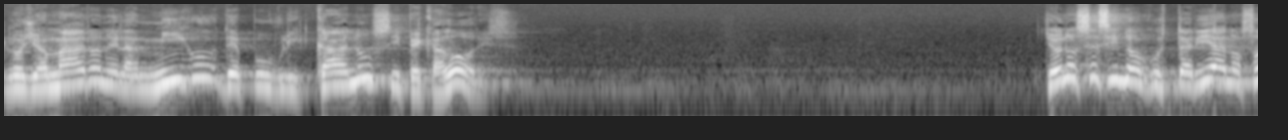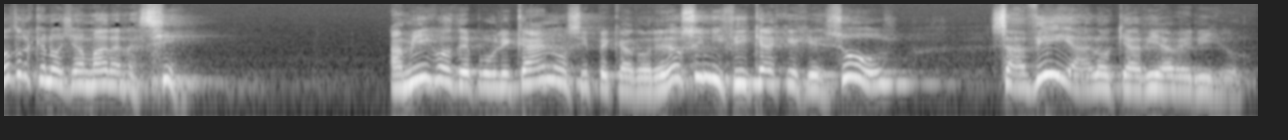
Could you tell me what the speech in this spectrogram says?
Lo llamaron el amigo de publicanos y pecadores. Yo no sé si nos gustaría a nosotros que nos llamaran así. Amigos de publicanos y pecadores. Eso significa que Jesús sabía lo que había venido.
